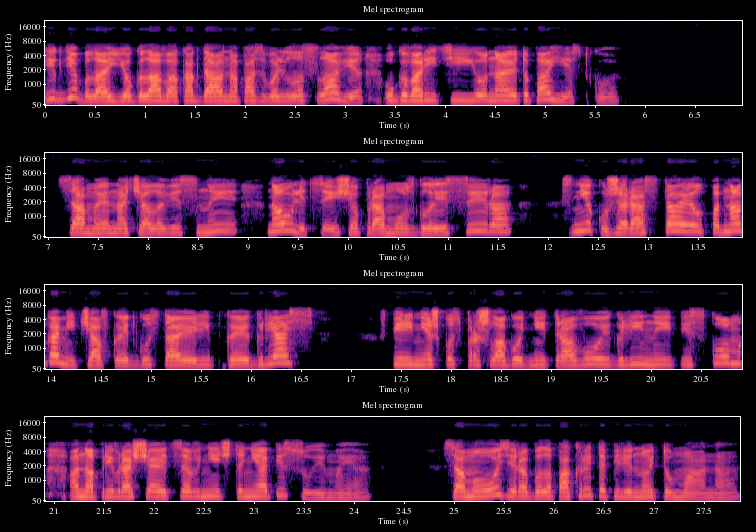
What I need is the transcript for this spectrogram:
И где была ее голова, когда она позволила Славе уговорить ее на эту поездку? Самое начало весны, на улице еще промозгло и сыро, снег уже растаял, под ногами чавкает густая липкая грязь, вперемешку с прошлогодней травой, глиной и песком она превращается в нечто неописуемое. Само озеро было покрыто пеленой тумана,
